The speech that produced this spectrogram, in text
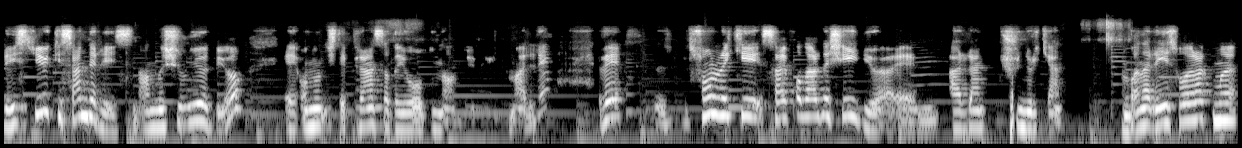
reis diyor ki sen de reissin anlaşılıyor diyor. E, onun işte prens adayı olduğunu anlıyor büyük ihtimalle. Ve e, sonraki sayfalarda şey diyor e, Arren düşünürken bana reis olarak mı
